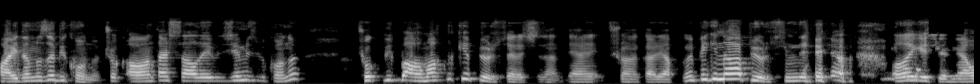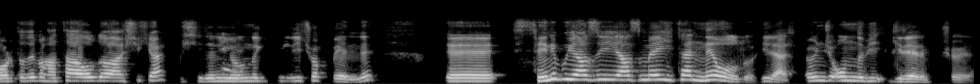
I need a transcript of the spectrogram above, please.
faydamıza bir konu. Çok avantaj sağlayabileceğimiz bir konu. Çok büyük bir ahmaklık yapıyoruz her açıdan. Yani şu ana kadar yaptığımız. Peki ne yapıyoruz şimdi? Ona geçelim. Yani ortada bir hata olduğu aşikar. Bir şeylerin evet. yolunda gitmediği çok belli. Ee, seni bu yazıyı yazmaya iten ne oldu Hilal? Önce onunla bir girelim şöyle.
